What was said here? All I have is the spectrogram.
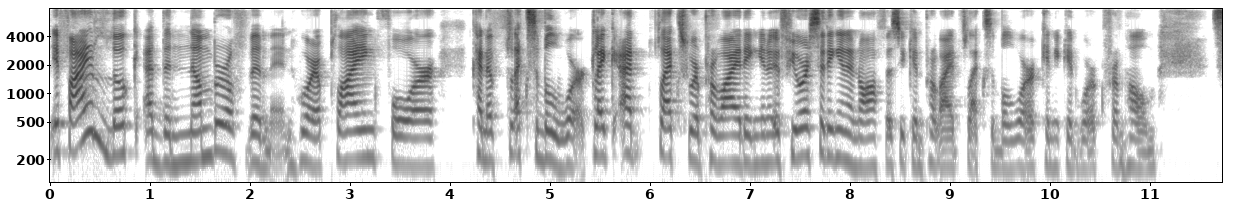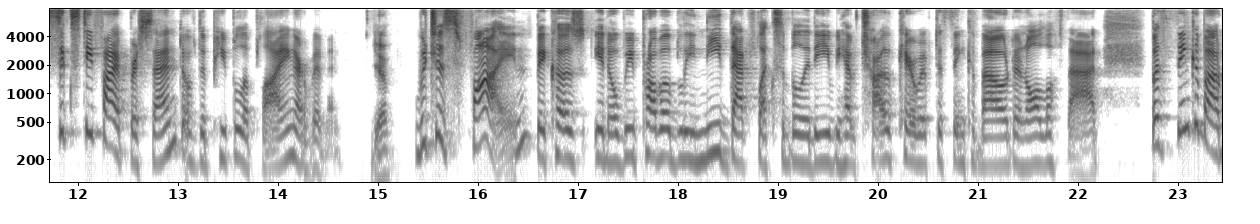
If I look at the number of women who are applying for kind of flexible work, like at Flex, we're providing, you know, if you're sitting in an office, you can provide flexible work and you can work from home. 65% of the people applying are women. Yep which is fine because you know we probably need that flexibility. We have childcare we have to think about and all of that. But think about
